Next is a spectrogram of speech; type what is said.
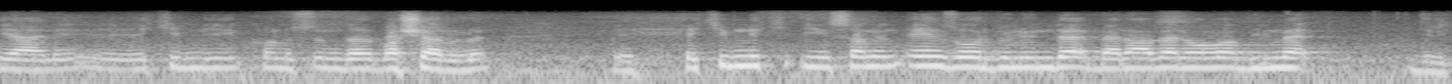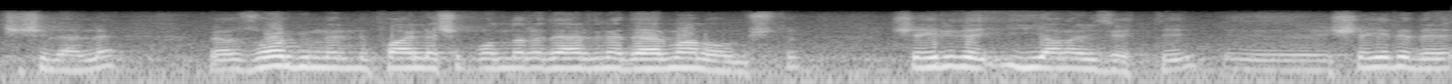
Yani e, hekimliği konusunda başarılı. E, Hekimlik insanın en zor gününde beraber olabilmedir kişilerle. Ve zor günlerini paylaşıp onlara derdine derman olmuştur. Şehri de iyi analiz etti. E, Şehire de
